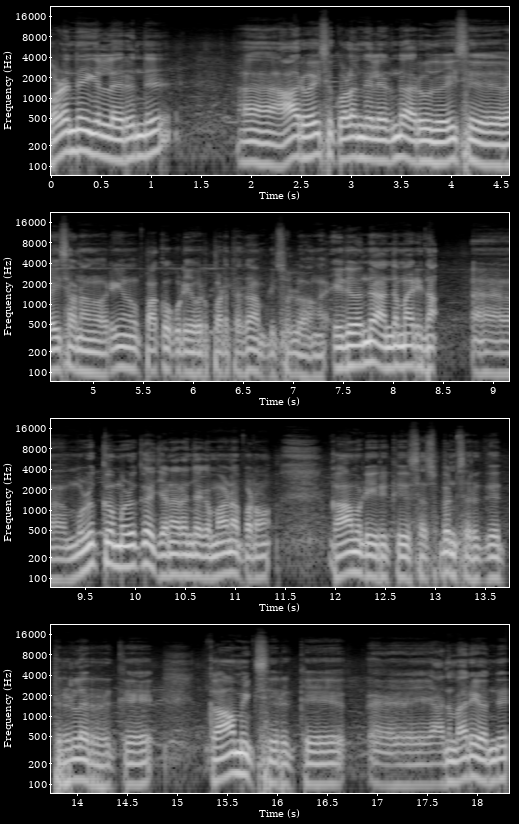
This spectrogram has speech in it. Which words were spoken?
குழந்தைகள்ல இருந்து ஆறு வயசு குழந்தையிலேருந்து அறுபது வயசு வயசானவங்க வரையும் பார்க்கக்கூடிய ஒரு படத்தை தான் அப்படி சொல்லுவாங்க. இது வந்து அந்த மாதிரி தான். முழுக்க முழுக்க ஜனரஞ்சகமான படம். காமெடி இருக்குது சஸ்பென்ஸ் இருக்குது த்ரில்லர் இருக்குது காமிக்ஸ் இருக்குது அந்த மாதிரி வந்து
